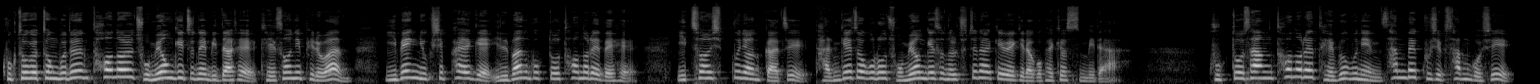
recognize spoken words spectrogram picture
국토교통부는 터널 조명 기준에 미달해 개선이 필요한 268개 일반 국도 터널에 대해 2019년까지 단계적으로 조명 개선을 추진할 계획이라고 밝혔습니다. 국도상 터널의 대부분인 393곳이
